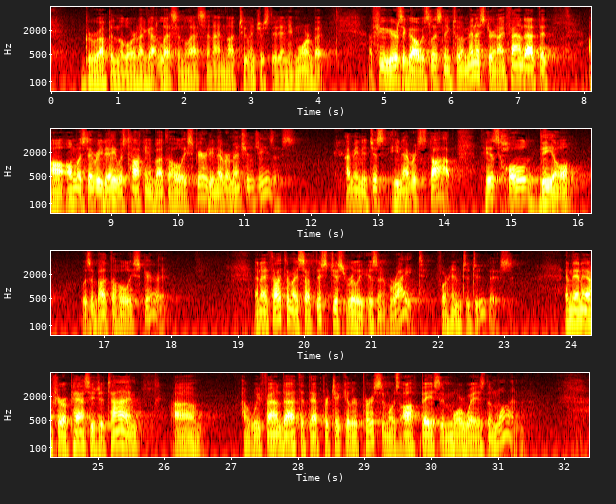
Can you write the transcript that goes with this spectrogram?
grew up in the Lord, I got less and less, and I'm not too interested anymore. But a few years ago, I was listening to a minister, and I found out that uh, almost every day he was talking about the Holy Spirit. He never mentioned Jesus. I mean, it just, he never stopped. His whole deal was about the Holy Spirit. And I thought to myself, this just really isn't right for him to do this. And then after a passage of time, uh, we found out that that particular person was off base in more ways than one.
